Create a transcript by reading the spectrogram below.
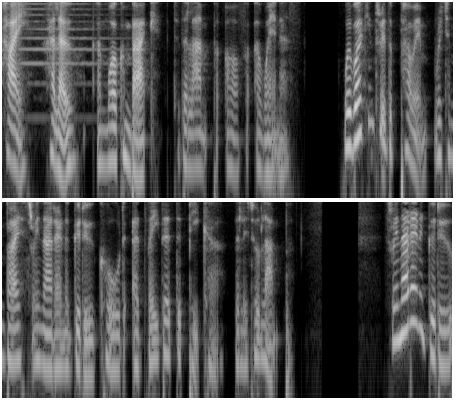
Hi, hello, and welcome back to the Lamp of Awareness. We're working through the poem written by Srinarayana Guru called Advaita Deepika, the Little Lamp. Srinarayana Guru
